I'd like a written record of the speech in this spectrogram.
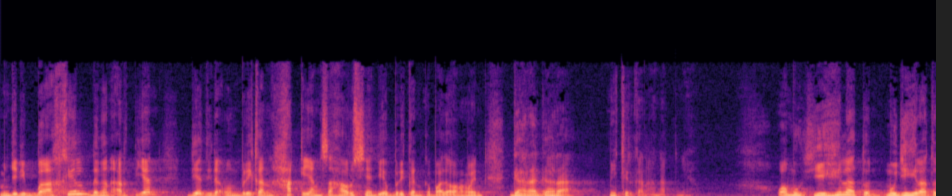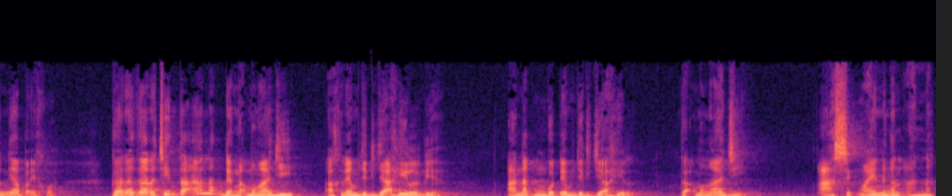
menjadi bakhil dengan artian dia tidak memberikan hak yang seharusnya dia berikan kepada orang lain gara-gara mikirkan anaknya wa mujihilatun mujihilatun ini apa ikhwah gara-gara cinta anak dia nggak mau ngaji akhirnya menjadi jahil dia. Anak membuat dia menjadi jahil. Nggak mau ngaji. Asik main dengan anak.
